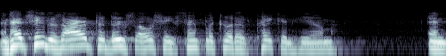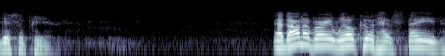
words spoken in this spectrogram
And had she desired to do so, she simply could have taken him and disappeared. Now, Donna very well could have stayed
